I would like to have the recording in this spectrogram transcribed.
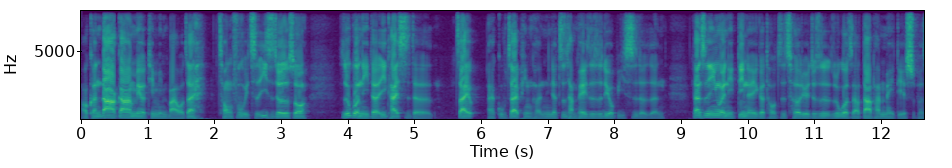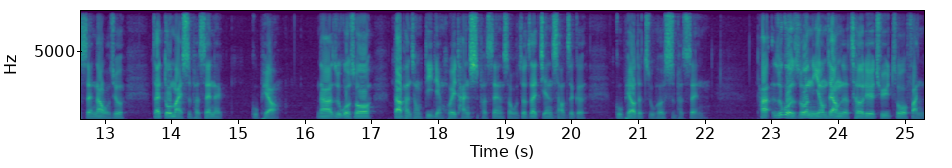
哦，可能大家刚刚没有听明白，我再重复一次，意思就是说。如果你的一开始的债哎股债平衡，你的资产配置是六比四的人，但是因为你定了一个投资策略，就是如果只要大盘每跌十 percent，那我就再多买十 percent 的股票。那如果说大盘从低点回弹十 percent 的时候，我就再减少这个股票的组合十 percent。它如果说你用这样的策略去做反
